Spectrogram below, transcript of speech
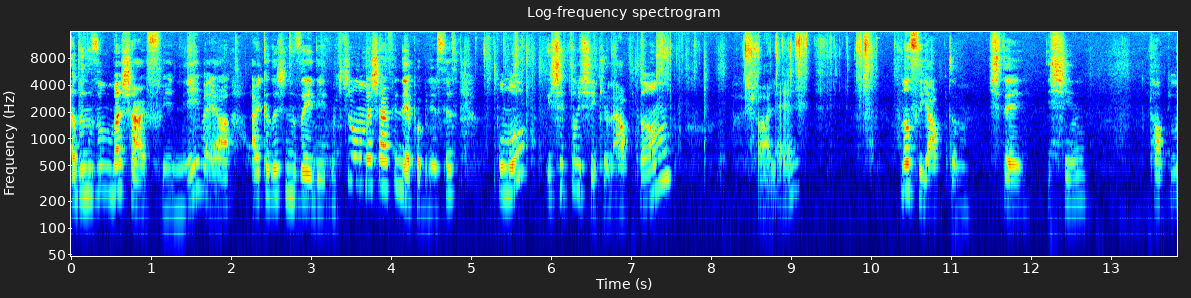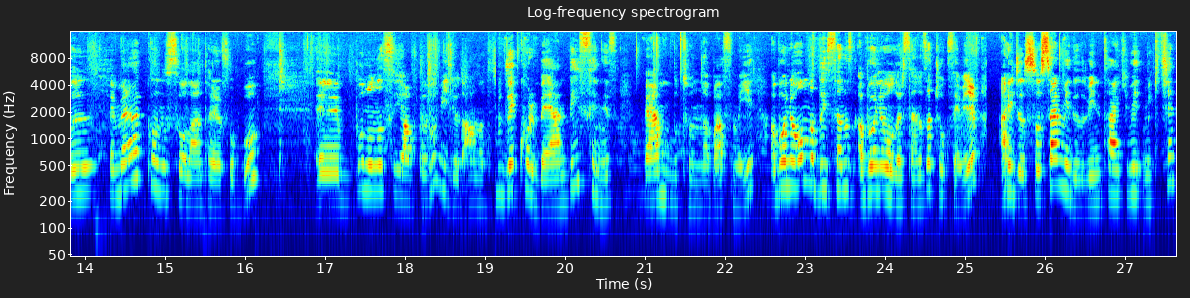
adınızın baş harfini veya arkadaşınıza hediye etmek için onun baş harfini de yapabilirsiniz. Bunu ışıklı bir şekilde yaptım. Şöyle. Nasıl yaptım? İşte işin tatlı ve merak konusu olan tarafı bu. Ee, bunu nasıl yaptığımı videoda anlatacağım. Bu dekoru beğendiyseniz beğen butonuna basmayı, abone olmadıysanız abone olursanız da çok sevinirim. Ayrıca sosyal medyada beni takip etmek için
